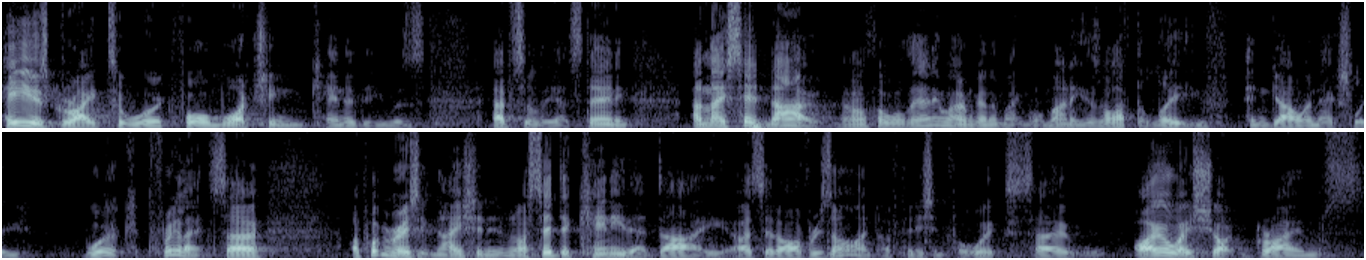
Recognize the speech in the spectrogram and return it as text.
He is great to work for. And watching Kennedy was absolutely outstanding. And they said no. And I thought, well, the only way I'm going to make more money is I'll have to leave and go and actually work freelance. So I put my resignation in and I said to Kenny that day, I said, oh, I've resigned, I finish in four weeks. So I always shot Graham's,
